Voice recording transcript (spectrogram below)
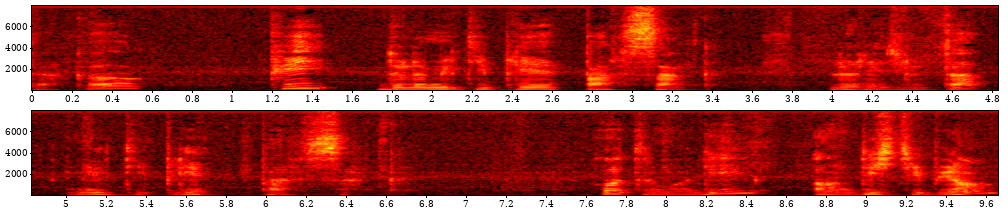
D'accord Puis de le multiplier par 5. Le résultat multiplié par 5. Autrement dit, en distribuant,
